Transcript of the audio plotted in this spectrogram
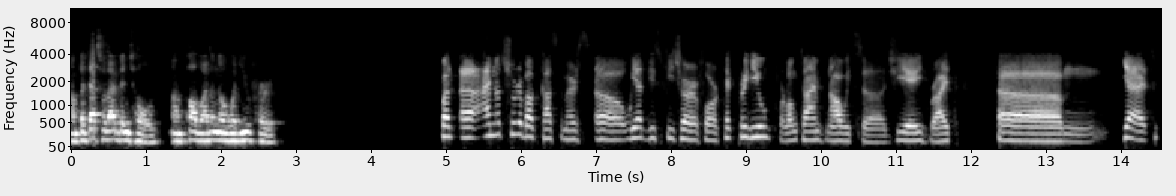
Um, but that's what I've been told. Um, Paolo, I don't know what you've heard. Well, uh, I'm not sure about customers. Uh, we had this feature for tech preview for a long time. Now it's uh, GA, right? Um, yeah, to,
